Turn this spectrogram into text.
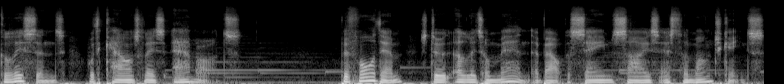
glistened with countless emeralds. Before them stood a little man about the same size as the Munchkins.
